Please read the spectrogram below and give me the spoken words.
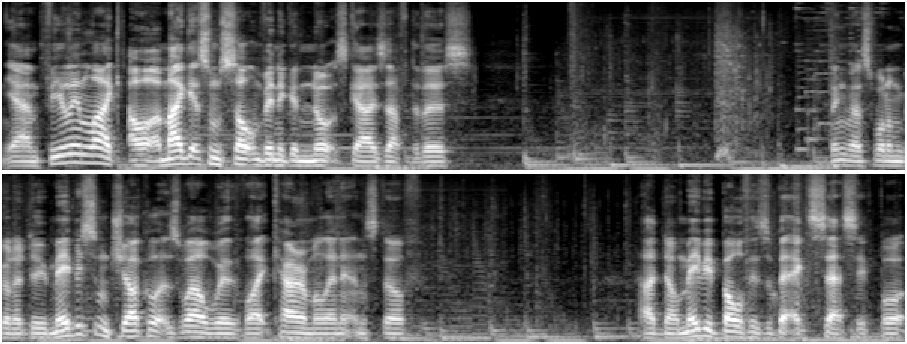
Yeah, I'm feeling like... Oh, I might get some salt and vinegar nuts, guys, after this. I think that's what I'm going to do. Maybe some chocolate as well with like caramel in it and stuff. I don't know. Maybe both is a bit excessive, but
